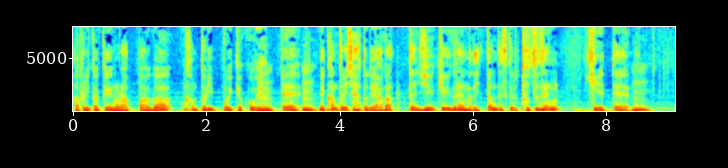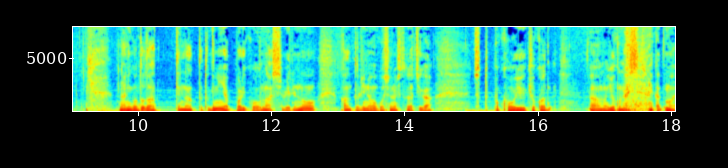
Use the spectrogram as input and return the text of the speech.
アフリカ系のラッパーがカントリーっぽい曲をやって、うん。うん。でカントリーチャートで上がって19位ぐらいまで行ったんですけど突然消えて、うん。何事だってなった時にやっぱりこうナッシュビルのカントリーの大御所の人たちがちょっとこういう曲はあの良くないんじゃないかと。まあ、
